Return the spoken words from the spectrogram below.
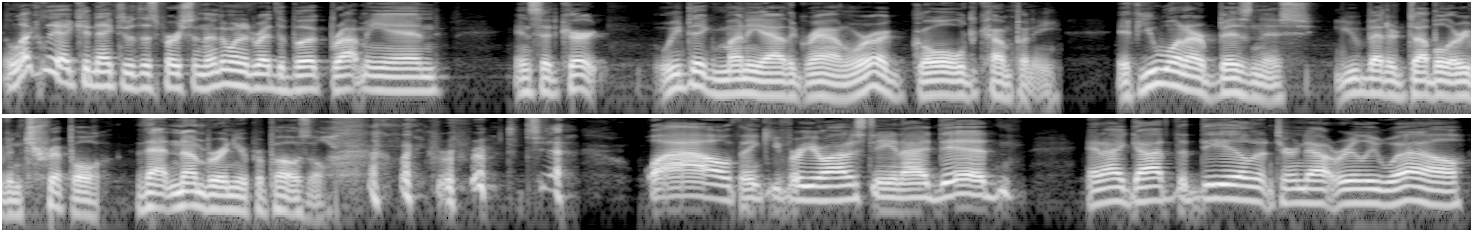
Luckily, I connected with this person. They're the one who read the book, brought me in, and said, Kurt, we dig money out of the ground. We're a gold company. If you want our business, you better double or even triple that number in your proposal. I'm like, wow, thank you for your honesty. And I did. And I got the deal, and it turned out really well.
